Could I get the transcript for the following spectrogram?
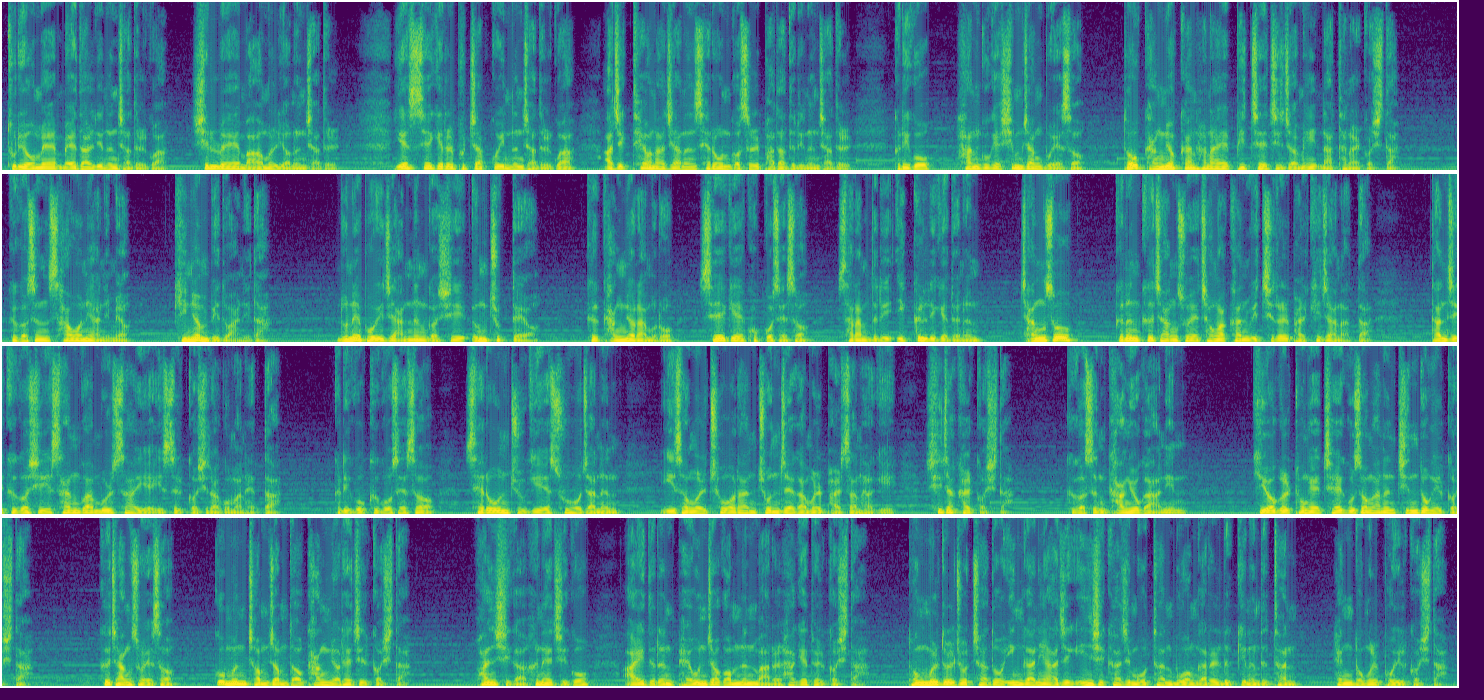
두려움에 매달리는 자들과 신뢰의 마음을 여는 자들, 옛 세계를 붙잡고 있는 자들과 아직 태어나지 않은 새로운 것을 받아들이는 자들, 그리고 한국의 심장부에서 더욱 강력한 하나의 빛의 지점이 나타날 것이다. 그것은 사원이 아니며 기념비도 아니다. 눈에 보이지 않는 것이 응축되어 그 강렬함으로 세계 곳곳에서 사람들이 이끌리게 되는 장소, 그는 그 장소의 정확한 위치를 밝히지 않았다. 단지 그것이 산과 물 사이에 있을 것이라고만 했다. 그리고 그곳에서 새로운 주기의 수호자는 이성을 초월한 존재감을 발산하기 시작할 것이다. 그것은 강요가 아닌 기억을 통해 재구성하는 진동일 것이다. 그 장소에서 꿈은 점점 더 강렬해질 것이다. 환시가 흔해지고 아이들은 배운 적 없는 말을 하게 될 것이다. 동물들조차도 인간이 아직 인식하지 못한 무언가를 느끼는 듯한 행동을 보일 것이다.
